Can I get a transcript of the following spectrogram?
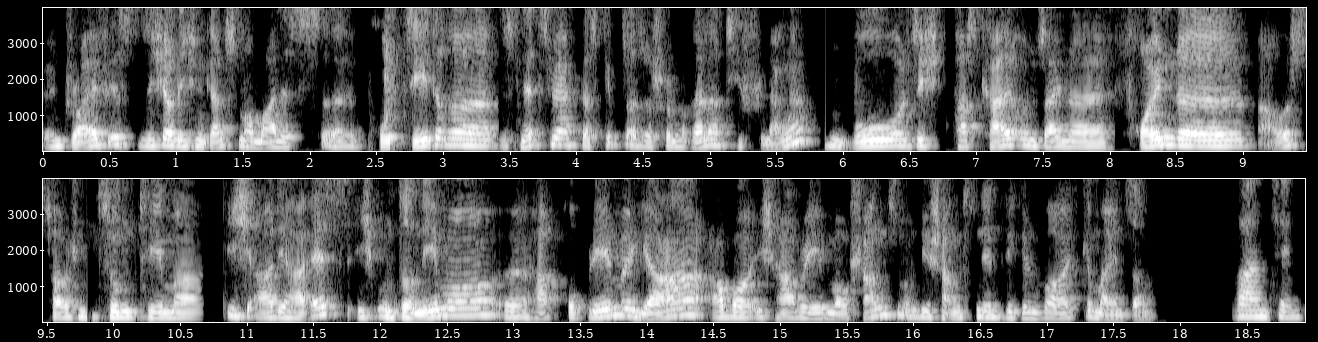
in Drive ist, sicherlich ein ganz normales äh, Prozedere. Das Netzwerk, das gibt also schon relativ lange, wo sich Pascal und seine Freunde austauschen zum Thema ich ADHS, ich Unternehmer, äh, habe Probleme, ja, aber ich habe eben auch Chancen und die Chancen entwickeln wir halt gemeinsam. Wahnsinn.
